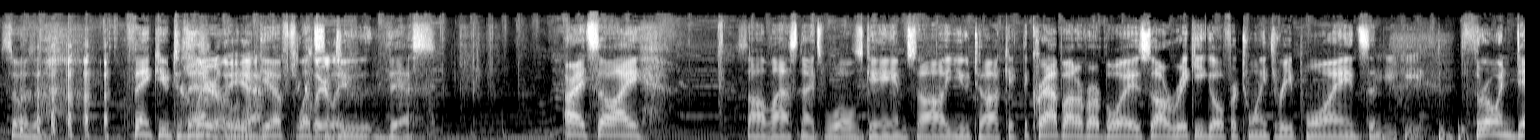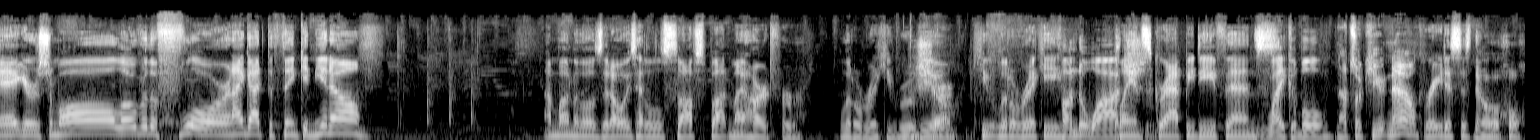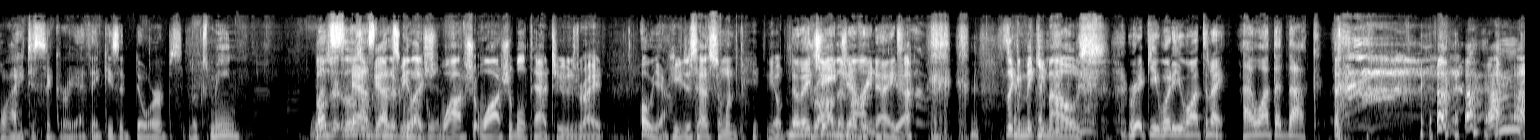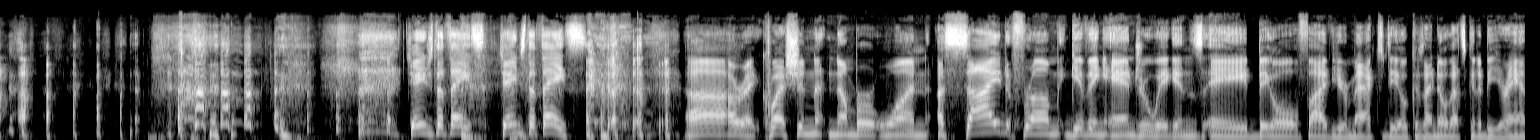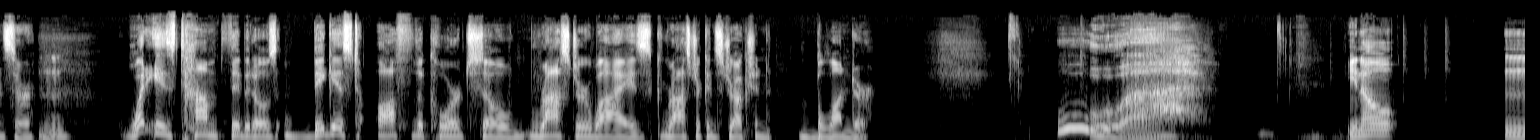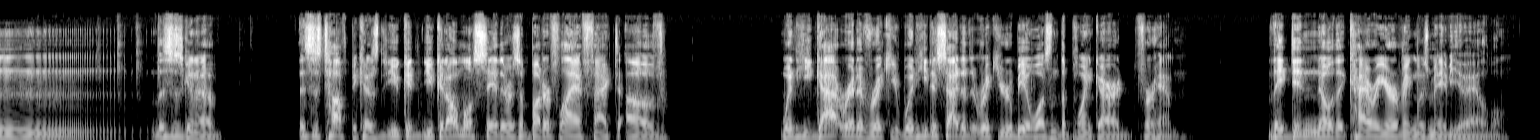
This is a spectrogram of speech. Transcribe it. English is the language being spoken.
So as a thank you to them, Clearly, a little yeah. gift. Let's Clearly. do this. All right, so I saw last night's Wolves game. Saw Utah kick the crap out of our boys. Saw Ricky go for 23 points and throwing daggers from all over the floor. And I got to thinking, you know, I'm one of those that always had a little soft spot in my heart for little Ricky Rubio. Sure. Cute little Ricky. Fun to watch. Playing scrappy defense. Likeable. Not so cute now. Great assist. No, I disagree. I think he's adorbs. Looks mean. Those, Let's are, those have got to be question. like wash, washable tattoos, right? Oh, yeah. He just has someone, you know. No, they draw change them every on. night. Yeah. it's like a Mickey Mouse. Ricky, what do you want tonight? I want the duck. Change the face. Change the face. Uh, all right. Question number one. Aside from giving Andrew Wiggins a big old five year max deal, because I know that's going to be your answer, what is Tom Thibodeau's biggest off the court, so roster wise, roster construction blunder? Ooh. uh, you know, mm, this is gonna. This is tough because you could you could almost say there was a butterfly effect of when he got rid of Ricky when he decided that Ricky Rubio wasn't the point guard for him. They didn't know that Kyrie Irving was maybe available.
